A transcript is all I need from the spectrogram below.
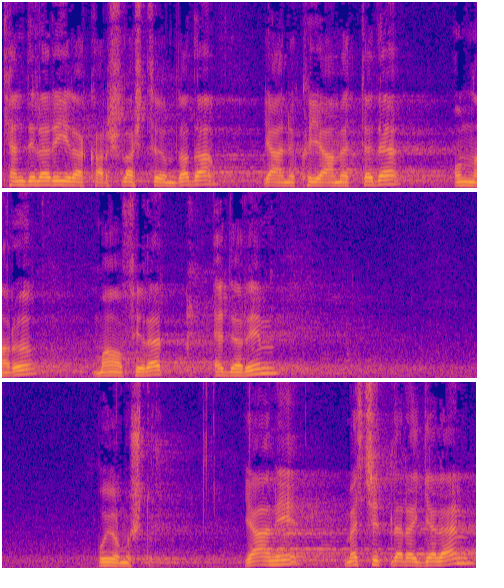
Kendileriyle karşılaştığımda da yani kıyamette de onları mağfiret ederim buyurmuştur. Yani mescitlere gelen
